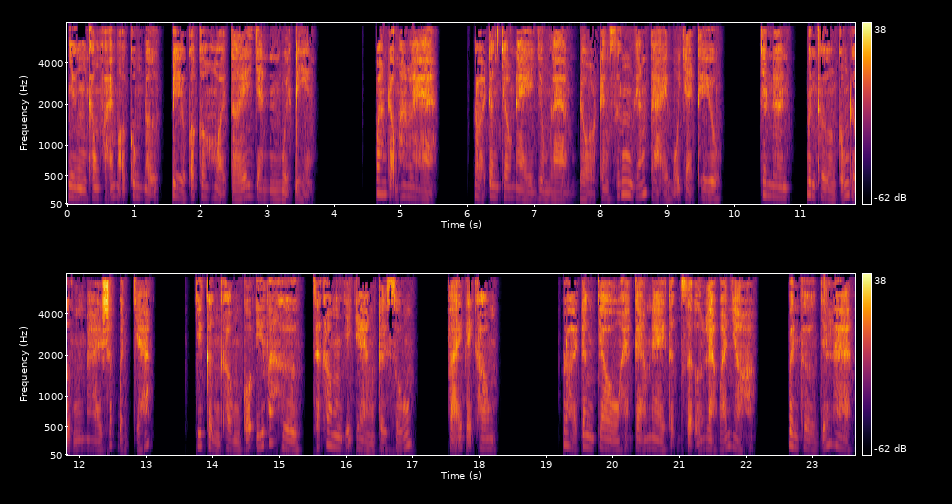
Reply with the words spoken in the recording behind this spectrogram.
nhưng không phải mỗi cung nữ đều có cơ hội tới danh Nguyệt Điện. Quan trọng hơn là, loại trân châu này dùng làm đồ trang sức gắn tại mũi dài thiêu, cho nên bình thường cũng được mai rất bình chát. Chỉ cần không cố ý phá hư sẽ không dễ dàng rơi xuống. Phải vậy không? Loại trân châu hạt gạo này thật sự là quá nhỏ. Bình thường chính là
